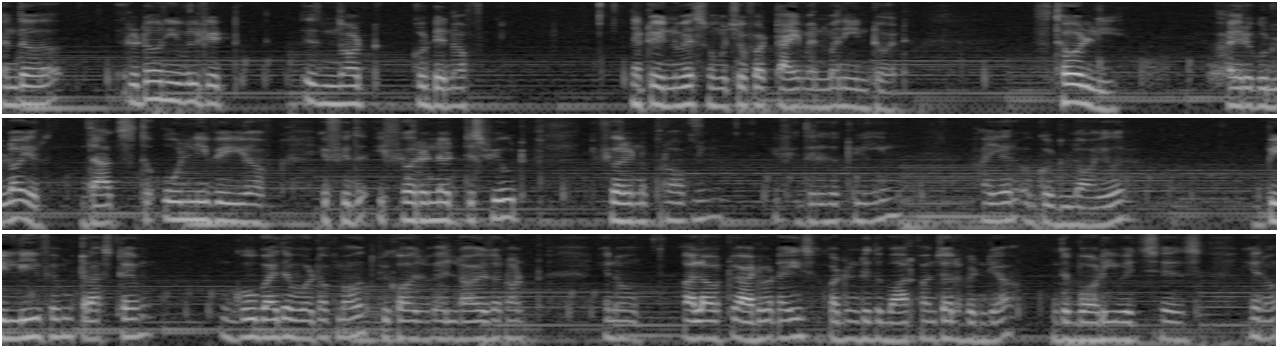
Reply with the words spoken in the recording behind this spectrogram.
And the return you will get is not good enough. That to invest so much of your time and money into it. Thirdly hire a good lawyer. That's the only way you have if you if you're in a dispute if you're in a problem if there is a claim hire a good lawyer. Believe him trust him go by the word of mouth because well lawyers are not you know allowed to advertise according to the bar council of india the body which is you know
